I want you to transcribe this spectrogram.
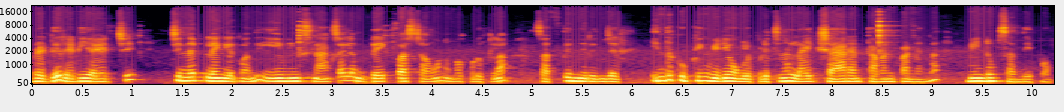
ப்ரெட்டு ரெடி ஆயிடுச்சு. சின்ன பிள்ளைங்களுக்கு வந்து ஈவினிங் ஸ்நாக்ஸாக இல்லை பிரேக்ஃபாஸ்ட்டாகவும் நம்ம கொடுக்கலாம். சத்து நிறைஞ்சது இந்த குக்கிங் வீடியோ உங்களுக்கு பிடிச்சுன்னா லைக் ஷேர் அண்ட் கமெண்ட் பண்ணுங்கள் மீண்டும் சந்திப்போம்.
